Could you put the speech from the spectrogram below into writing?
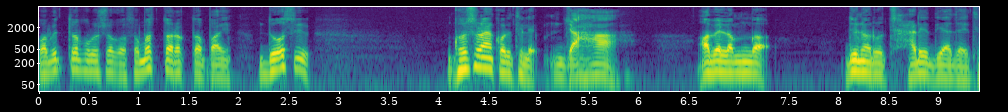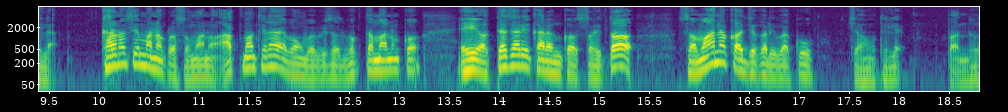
ପବିତ୍ର ପୁରୁଷଙ୍କ ସମସ୍ତ ରକ୍ତ ପାଇଁ ଦୋଷୀ ଘୋଷଣା କରିଥିଲେ ଯାହା ଅବେଲଙ୍ଗ ଦିନରୁ ଛାଡ଼ି ଦିଆଯାଇଥିଲା। କାରଣ ସେମାନଙ୍କର ସମାନ ଆତ୍ମା ଥିଲା ଏବଂ ଭବିଷ୍ୟତ ଭକ୍ତମାନଙ୍କ ଏହି ଅତ୍ୟାଚାରୀକାରଙ୍କ ସହିତ ସମାନ କାର୍ଯ୍ୟ କରିବାକୁ ଚାହୁଁଥିଲେ। ବନ୍ଧୁ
